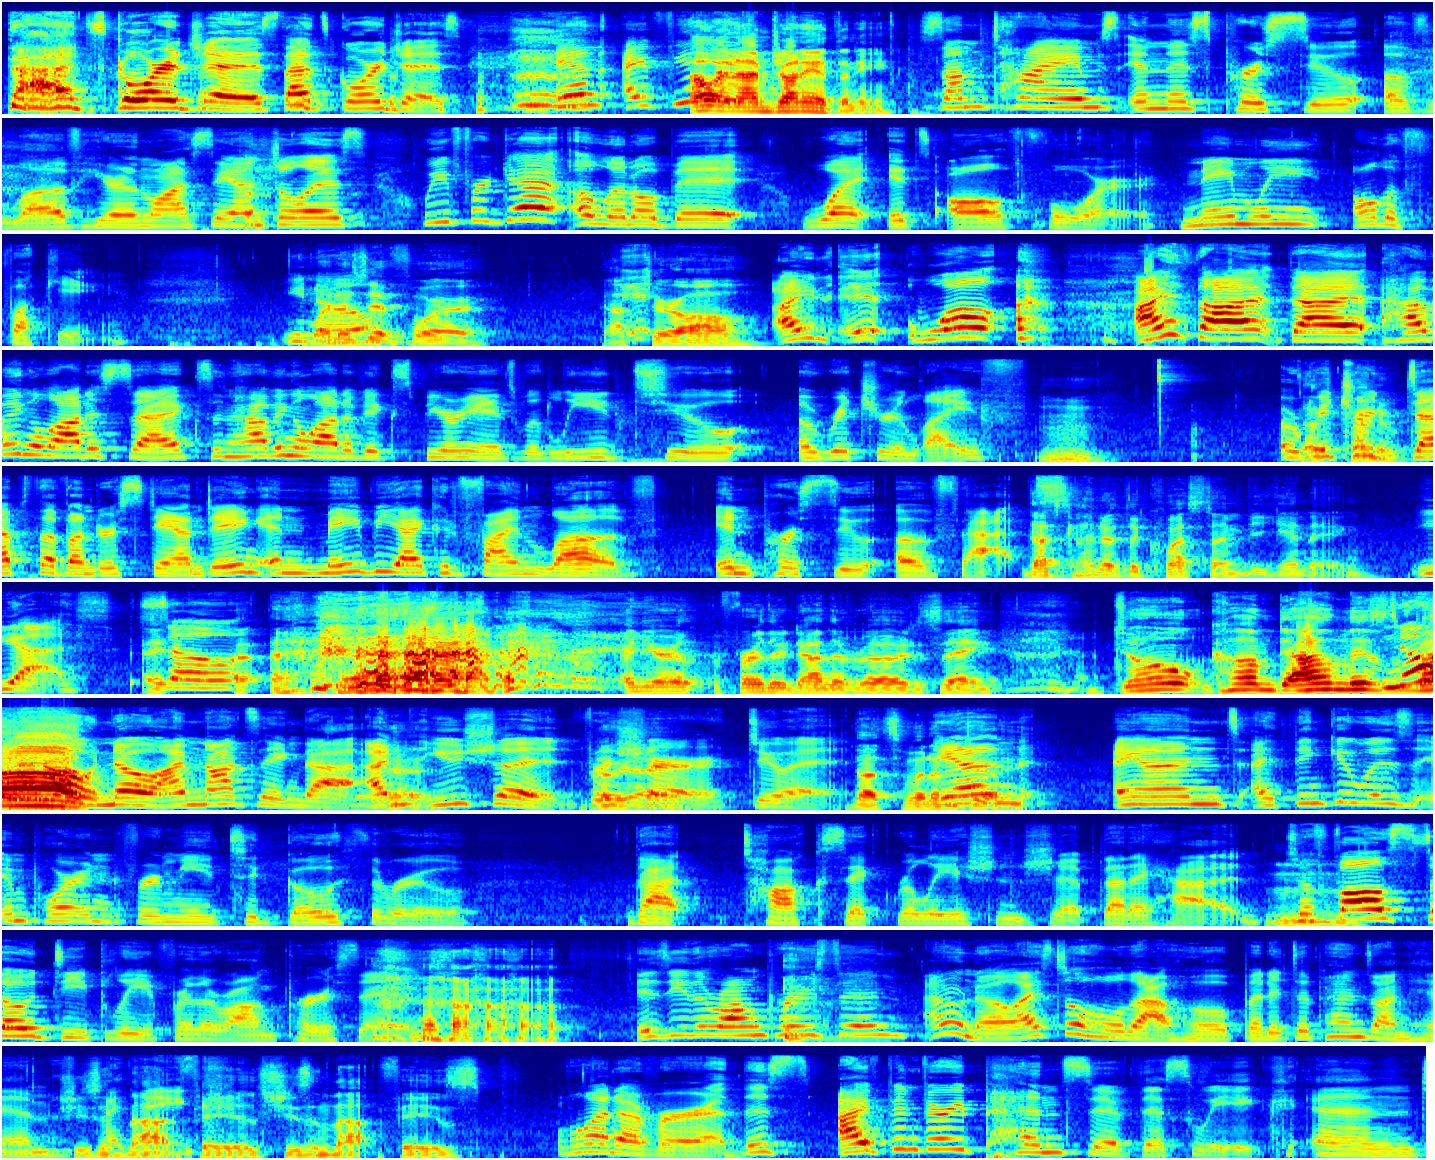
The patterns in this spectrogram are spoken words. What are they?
That's gorgeous. That's gorgeous. And I feel Oh, like and I'm John Anthony. sometimes in this pursuit of love here in Los Angeles, we forget a little bit what it's all for. Namely, all the fucking. You know? What is it for? After all, I it, well, I thought that having a lot of sex and having a lot of experience would lead to a richer life. Mm. A. That's richer kind of- depth of understanding, and maybe I could find love in pursuit of that. that's kind of the quest I'm beginning. yes. I- so uh, And you're further down the road saying, "Don't come down this No, path." no, no, I'm not saying that. I'm you should for Okay. sure do it. That's what I'm and doing. and I think it was important for me to go through that toxic relationship that I had to Mm. fall so deeply for the wrong person. Is he the wrong person? I don't know. I still hold out hope, but it depends on him. She's in I that think. phase. She's in that phase. Whatever. This I've been very pensive this week and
